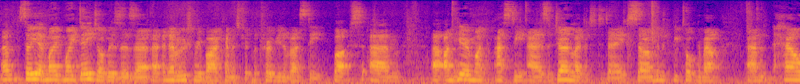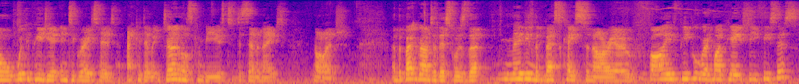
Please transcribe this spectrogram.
Um, so yeah, my, my day job is as a, an evolutionary biochemist at La Trobe University, but um, uh, I'm here in my capacity as a journal editor today, so I'm going to be talking about um, how Wikipedia integrated academic journals can be used to disseminate knowledge. And the background to this was that maybe in the best case scenario, five people read my PhD thesis,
